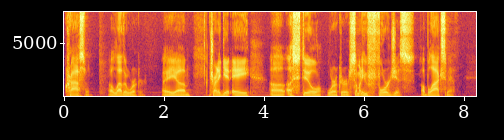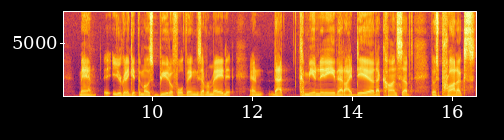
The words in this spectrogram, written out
craftsman, a leather worker, a um, try to get a uh, a steel worker, somebody who forges, a blacksmith man, you're going to get the most beautiful things ever made. And that community, that idea, that concept, those products,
